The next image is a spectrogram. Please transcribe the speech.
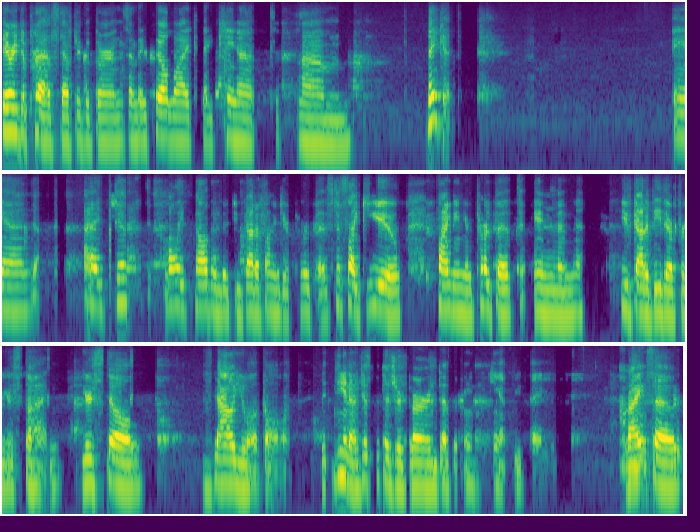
very depressed after the burns and they feel like they can't um, make it. And I just always tell them that you've got to find your purpose, just like you finding your purpose and you've got to be there for your son. You're still valuable. You know, just because you're burned doesn't mean you can't do things. I right? Mean, so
